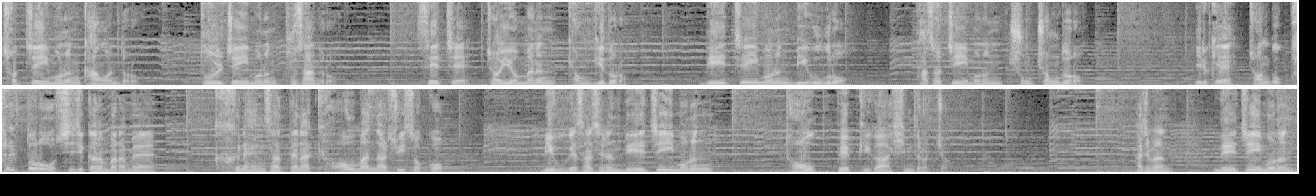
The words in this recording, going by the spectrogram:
첫째 이모는 강원도로, 둘째 이모는 부산으로, 셋째 저희 엄마는 경기도로, 넷째 이모는 미국으로, 다섯째 이모는 충청도로 이렇게 전국 8도로 시집가는 바람에 큰 행사 때나 겨우 만날 수 있었고 미국에 사시는 넷째 이모는 더욱 뵙기가 힘들었죠. 하지만 넷째 이모는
